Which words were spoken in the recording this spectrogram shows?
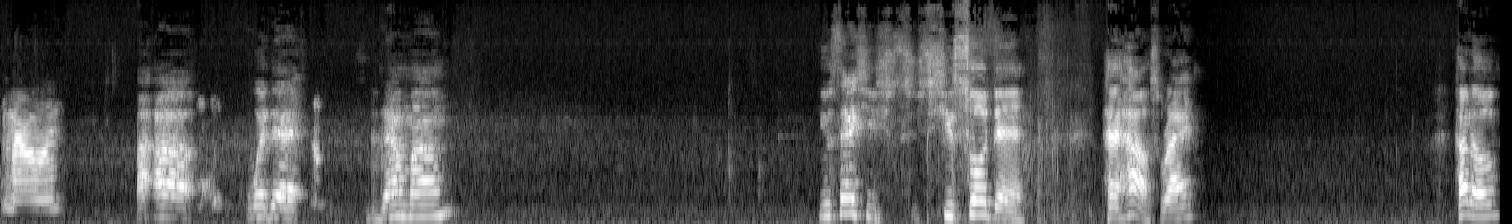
Maryland. Uh, uh, with the grandmom? You said she, she sold the, her house, right? Hello?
